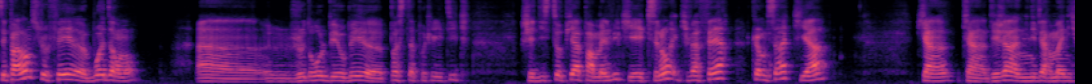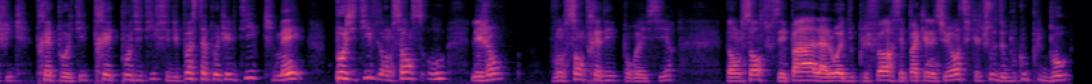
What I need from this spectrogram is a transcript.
C'est par exemple ce que fait euh, Bois dormant, un jeu de rôle BOB euh, post-apocalyptique chez Dystopia par Melville, qui est excellent, et qui va faire comme ça, qui a qui a, déjà un univers magnifique, très poétique, très positif. C'est du post-apocalyptique, mais positif dans le sens où les gens vont s'entraider pour réussir. Dans le sens où c'est pas la loi du plus fort, c'est pas l'année suivante, c'est quelque chose de beaucoup plus beau,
